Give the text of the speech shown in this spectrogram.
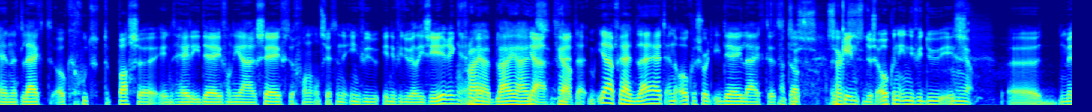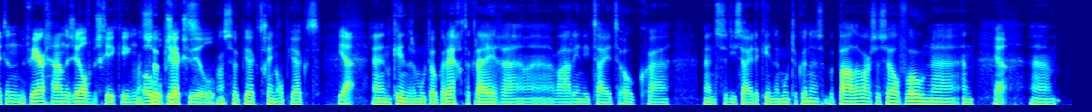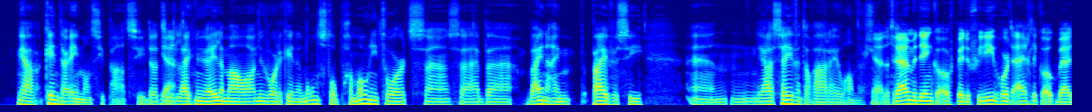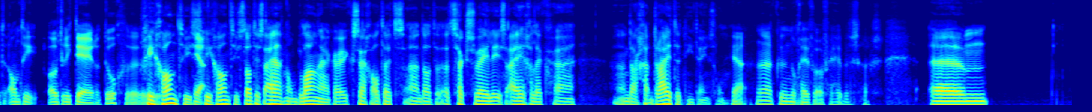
en het lijkt ook goed te passen in het hele idee van de jaren zeventig... van een ontzettende individualisering. Vrijheid, en, blijheid. Ja, vrijheid, ja. ja, vrijheid, blijheid. En ook een soort idee lijkt het, het dat een kind dus ook een individu is... Ja. Uh, met een vergaande zelfbeschikking, een ook subject, op seksueel. Een subject, geen object. Ja. En kinderen moeten ook rechten krijgen. Uh, waren in die tijd ook uh, mensen die zeiden... kinderen moeten kunnen bepalen waar ze zelf wonen. En, ja. Uh, ja, kinderemancipatie. Dat Ja. lijkt nu helemaal... Nu worden kinderen non-stop gemonitord. Ze hebben bijna geen privacy. En mm, ja, 70 waren heel anders. Ja, dat ruime denken over pedofilie hoort eigenlijk ook bij het anti-autoritaire, toch? Uh, gigantisch, ja. gigantisch. Dat is eigenlijk nog belangrijker. Ik zeg altijd uh, dat het seksuele is eigenlijk... Uh, daar draait het niet eens om. Ja, nou, daar kunnen we het nog even over hebben straks. Um,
